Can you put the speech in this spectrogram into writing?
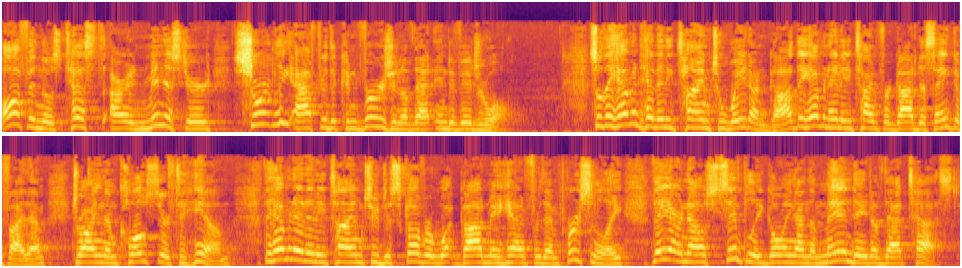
Often those tests are administered shortly after the conversion of that individual. So they haven't had any time to wait on God. They haven't had any time for God to sanctify them, drawing them closer to Him. They haven't had any time to discover what God may have for them personally. They are now simply going on the mandate of that test.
